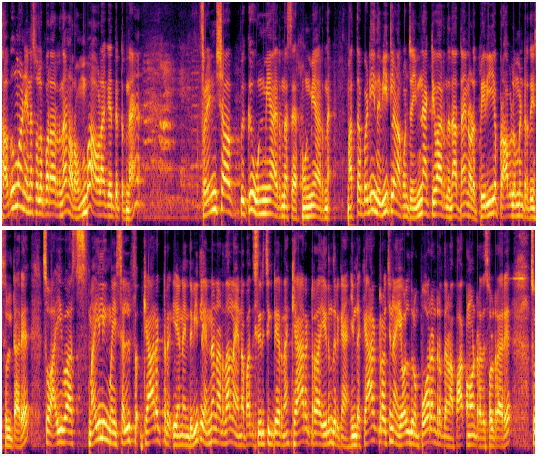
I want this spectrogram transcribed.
சபுமான் என்ன சொல்ல போறாருன்னா நான் ரொம்ப அவளாக கேட்டுட்டு இருந்தேன். ஃப்ரெண்ட்ஷாப்புக்கு உண்மையாக இருந்தேன் சார் உண்மையாக இருந்தேன். மற்றபடி இந்த வீட்டில் நான் கொஞ்சம் இன்ஆக்டிவாக இருந்தேன். அதுதான் என்னோட பெரிய ப்ராப்ளம்ன்றதையும் சொல்லிட்டாரு. So I was smiling myself character என்னை இந்த வீட்டில் என்ன நடந்தாலும் நான் என்னை பார்த்து சிரிச்சுக்கிட்டே இருந்தேன். கேரக்டராக இருந்திருக்கேன். இந்த கேரக்டரை வச்சு நான் எவ்வளோ தூரம் போகிறேன்றதை நான் பார்க்கணுன்றதை சொல்கிறாரு ஸோ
